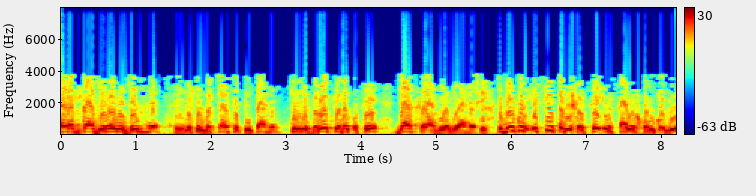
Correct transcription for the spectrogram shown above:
عورت کا جو ہے وہ جز ہے لیکن بچہ اسے پیتا ہے کیونکہ ضرورت کے وقت اسے جائز قرار دیا گیا ہے۔ تو بالکل اسی طریقے سے انسانی خون کو بھی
